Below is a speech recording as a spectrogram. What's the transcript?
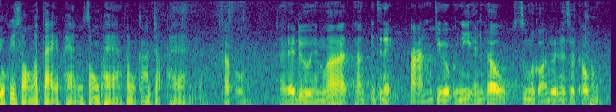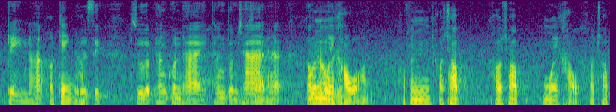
ยกที่สองก็แตกแผลถึงสองแผลทำการจับแผลครับผมใช่ได้ดูเห็นว่าทางอินเทอร์เน็ตอ่านเกี่ยวกับคนนี้เห็นเขาสู้มาก่อนด้วยนะรู้สึกเขาครับเก่งนะฮะเขาเก่งครับรู้สึกสู้กับทั้งคนไทยทั้งตนชาตินะฮะเขาเป็นมวยเข่าครับเขาเป็นเขาชอบเขาชอบมวยเข่าเขาชอบ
